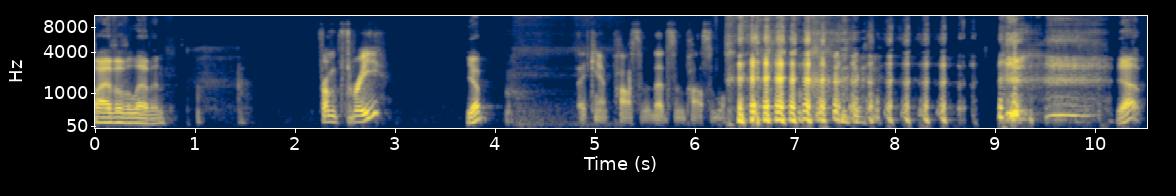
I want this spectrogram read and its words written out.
5 of 11. From three? Yep. That can't possibly. That's impossible. yep.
